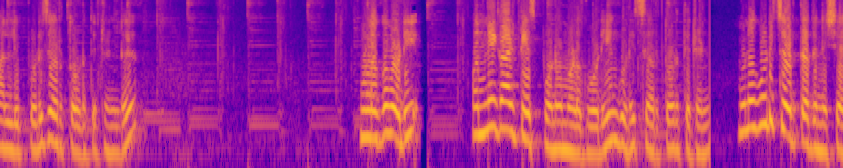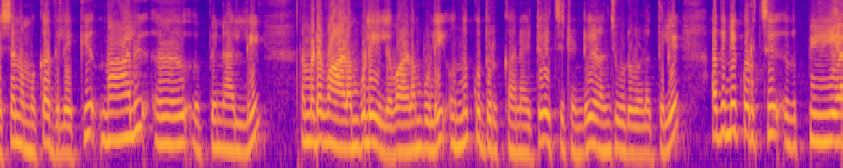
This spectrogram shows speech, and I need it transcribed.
മല്ലിപ്പൊടി ചേർത്ത് കൊടുത്തിട്ടുണ്ട്. മുളക് പൊടി ഒന്നേകാൽ ടീസ്പൂൺ മുളക് പൊടിയും കൂടി ചേർത്ത് കൊടുത്തിട്ടുണ്ട്. മുളക് പൊടി ചേർത്തതിന് ശേഷം നമുക്ക് അതിലേക്ക് നാല് പിന്നെ അല്ലി നമ്മുടെ വാളംപുളിയില്ലേ വാളംപുളി ഒന്ന് കുതിർക്കാനായിട്ട് വെച്ചിട്ടുണ്ട് ഇളം ചൂടുവെള്ളത്തിൽ അതിന്റെ കുറച്ച് പിഴിയ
